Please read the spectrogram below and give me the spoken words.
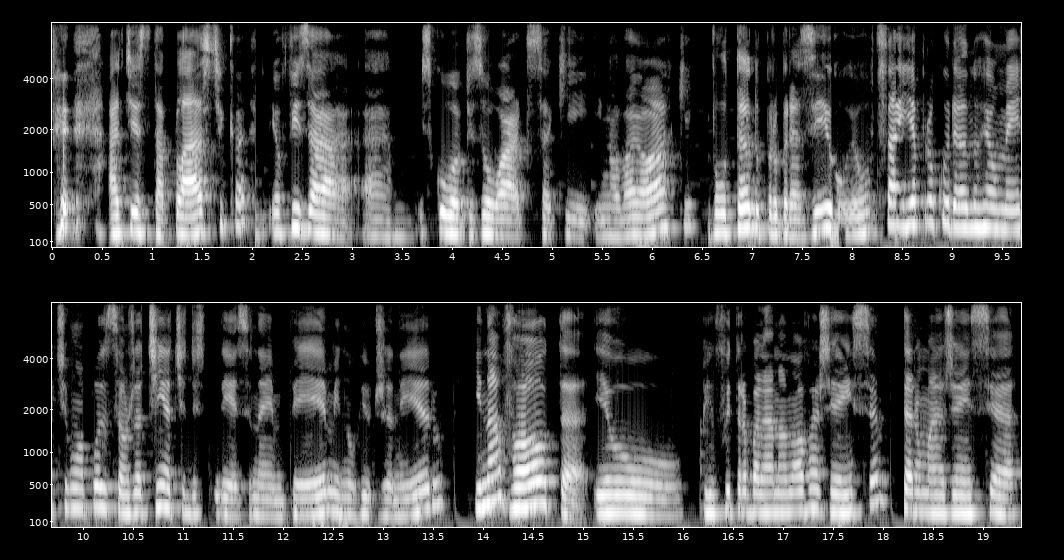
artista plástica. Eu fiz a, a School of Visual Arts aqui em Nova York. Voltando para o Brasil, eu saía procurando realmente uma posição. Já tinha tido experiência na MPM, no Rio de Janeiro. E na volta, eu fui trabalhar na nova agência. Era uma agência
